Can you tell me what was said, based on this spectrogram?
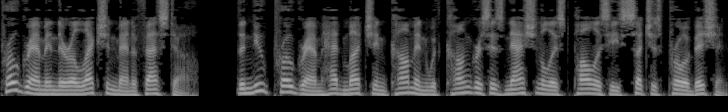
program in their election manifesto. The new program had much in common with Congress's nationalist policies such as prohibition.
